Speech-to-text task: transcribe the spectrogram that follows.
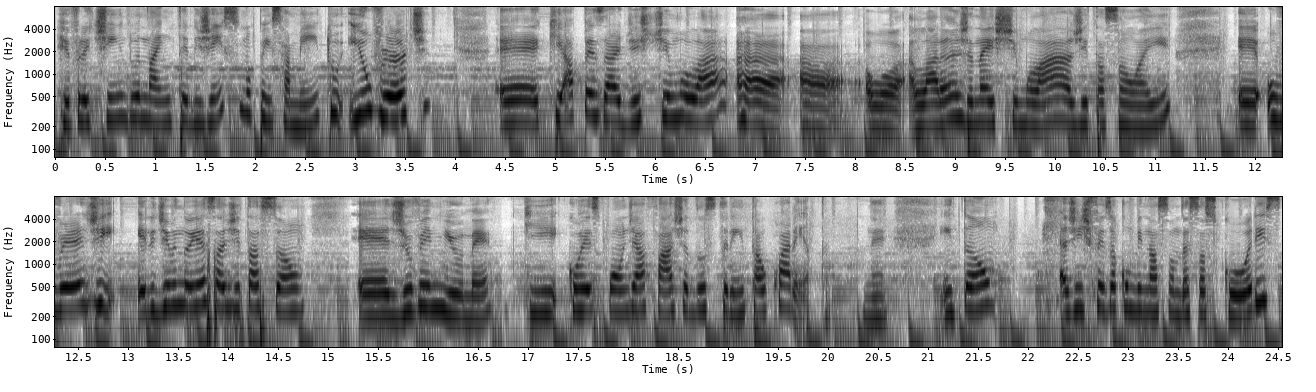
Refletindo na inteligência no pensamento e o verde é que apesar de estimular a, a, a laranja, né, estimular a agitação aí, é, o verde ele diminui essa agitação é, juvenil, né, que corresponde à faixa dos 30 ao 40, né. Então a gente fez a combinação dessas cores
